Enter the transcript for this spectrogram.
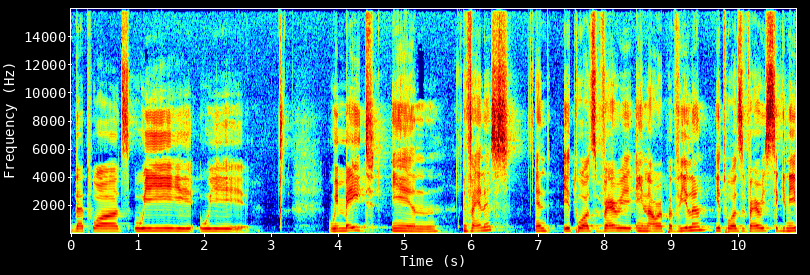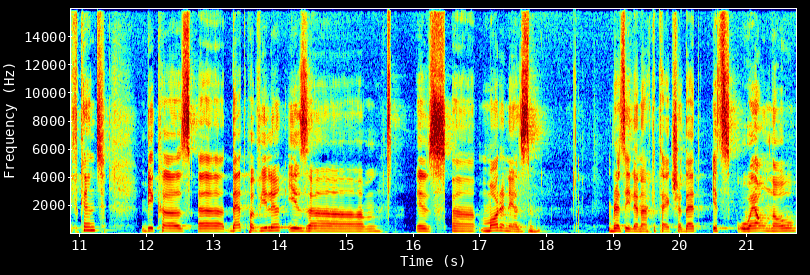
that was we we we made in Venice, and it was very in our pavilion. It was very significant because uh, that pavilion is um, is uh, modernism Brazilian architecture that it's well known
